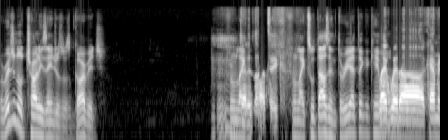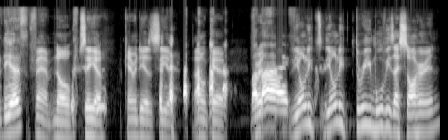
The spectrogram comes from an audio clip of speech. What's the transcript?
original Charlie's Angels was garbage from like that is a hot take. from like 2003. I think it came Like out. with uh Cameron Diaz. Fam, no, see ya. Cameron Diaz, see ya. I don't care. Bye bye. The only the only three movies I saw her in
